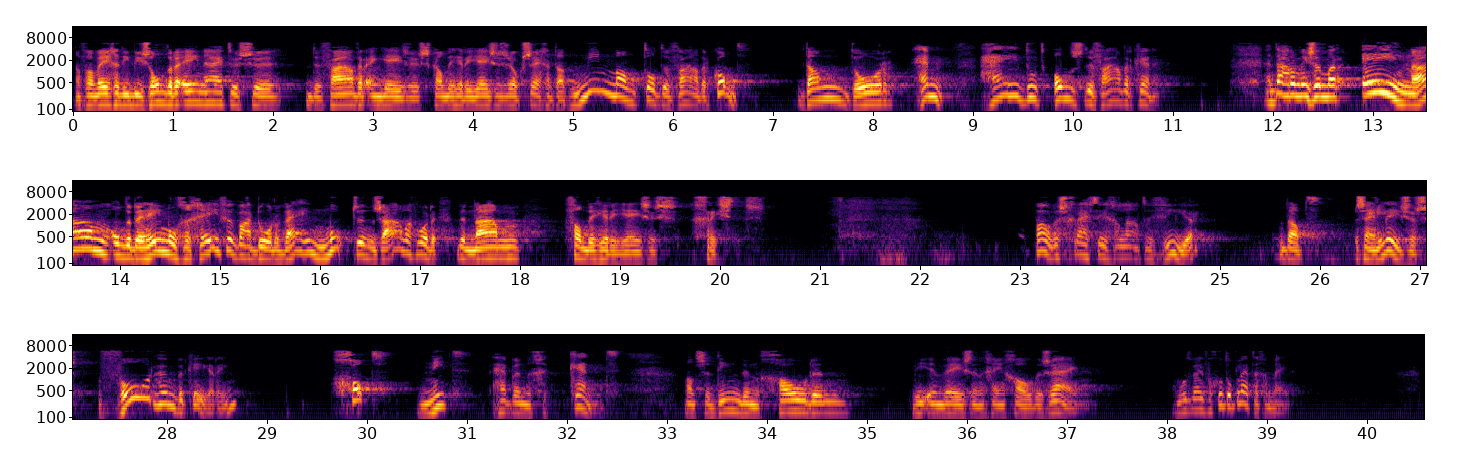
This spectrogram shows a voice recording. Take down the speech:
Vanwege die bijzondere eenheid tussen de Vader en Jezus kan de Heer Jezus ook zeggen dat niemand tot de Vader komt dan door Hem. Hij doet ons de Vader kennen. En daarom is er maar één naam onder de hemel gegeven waardoor wij moeten zalig worden. De naam van de Heer Jezus Christus. Paulus schrijft in Galaten 4 dat zijn lezers voor hun bekering God niet hebben gekend. Want ze dienden goden die in wezen geen goden zijn. Daar moeten we even goed op letten, gemeente.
